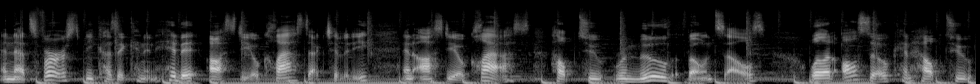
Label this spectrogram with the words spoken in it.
And that's first because it can inhibit osteoclast activity, and osteoclasts help to remove bone cells, while it also can help to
